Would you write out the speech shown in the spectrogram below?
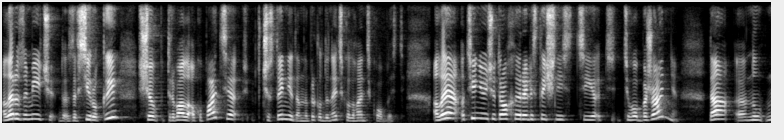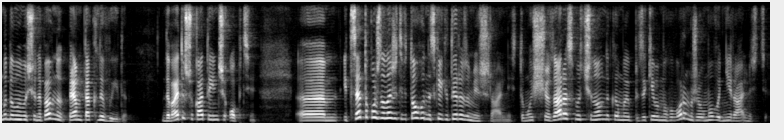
Але розуміючи за всі роки, що тривала окупація в частині, там, наприклад, Донецької Луганської області. Але оцінюючи трохи реалістичність цього бажання, да, е, ну, ми думаємо, що напевно прям так не вийде. Давайте шукати інші опції. Ем, І це також залежить від того, наскільки ти розумієш реальність. Тому що зараз ми з чиновниками, з якими ми говоримо, живемо в одній реальності.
